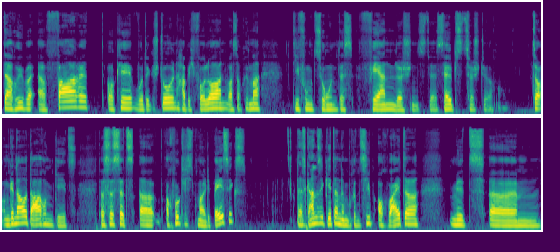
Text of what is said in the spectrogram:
darüber erfahre, okay, wurde gestohlen, habe ich verloren, was auch immer, die Funktion des Fernlöschens, der Selbstzerstörung. So, und genau darum geht's. Das ist jetzt äh, auch wirklich mal die Basics. Das Ganze geht dann im Prinzip auch weiter mit ähm,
